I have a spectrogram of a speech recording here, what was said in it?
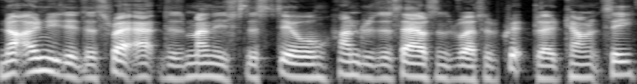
Not only did the threat actors manage to steal hundreds of thousands worth of cryptocurrency,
